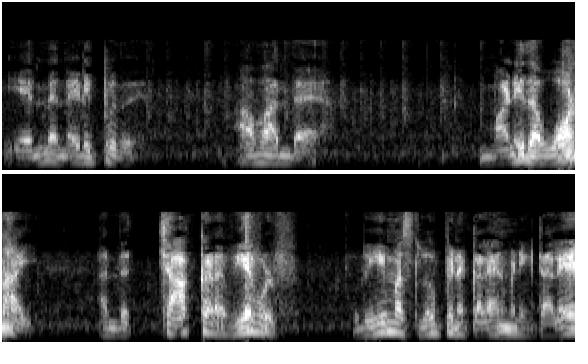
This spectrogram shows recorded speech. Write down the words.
என்ன நடிப்புது? அவ அந்த மனித ஓனாய் அந்த சாக்கடை வியர்வுல்ஃப் ரீமஸ் லூப்பினை கல்யாணம் பண்ணிக்கிட்டாலே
